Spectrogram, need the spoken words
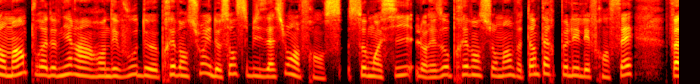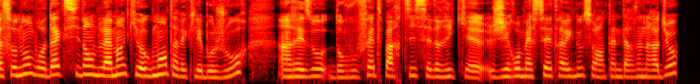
en main pourrait devenir un rendez-vous de prévention et de sensibilisation en France. Ce mois-ci, le réseau Prévention Main veut interpeller les Français face au nombre d'accidents de la main qui augmente avec les beaux jours. Un réseau dont vous faites partie, Cédric Giraud. Merci d'être avec nous sur l'antenne d'Arzen Radio.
